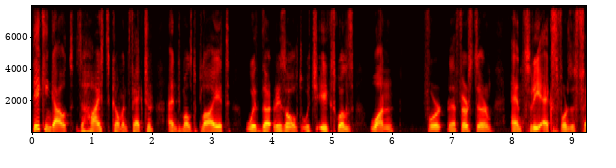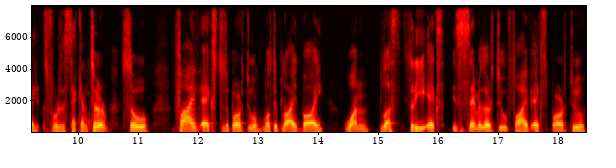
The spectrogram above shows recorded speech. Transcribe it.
taking out the highest common factor and multiply it with the result which equals 1 for the first term and 3x for the for the second term. So 5x to the power 2 multiplied by 1 plus 3x is similar to 5x power 2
